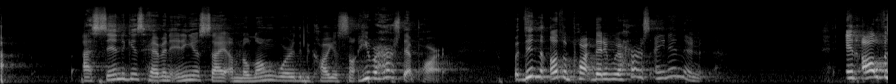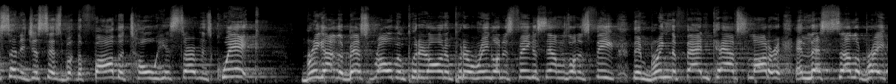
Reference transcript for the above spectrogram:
I, I sinned against heaven and in your sight. I'm no longer worthy to be called your son. He rehearsed that part. But then the other part that he rehearsed ain't in there. And all of a sudden it just says, But the father told his servants, Quick, Bring out the best robe and put it on and put a ring on his finger, sandals on his feet. Then bring the fattened calf, slaughter it, and let's celebrate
